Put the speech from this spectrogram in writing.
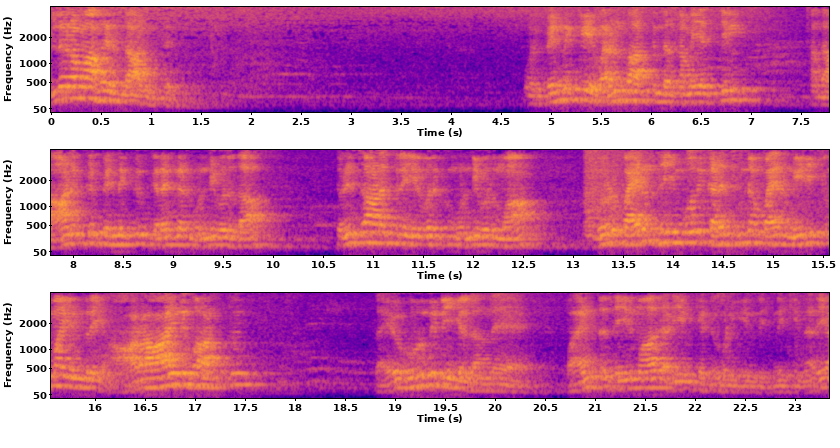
இல்லறமாக இருந்தாலும் சரி ஒரு பெண்ணுக்கு வரன் பார்க்கின்ற சமயத்தில் அந்த ஆணுக்கு பெண்ணுக்கும் கிரகங்கள் ஒண்டி வருதா? தொழிற்சாலத்தில் இருவருக்கும் ஒண்டி வருமா? இவரோடு பயணம் செய்யும் போது கடைசி பயணம் நீடிக்குமா என்று ஆராய்ந்து பார்த்து தயவு கூர்ந்து நீங்கள் அந்த பயணத்தை செய்யுமாறு அடியும் கேட்டுக்கொள்கின்றேன். இன்னைக்கு நிறைய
